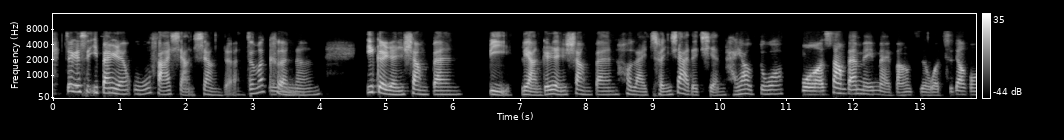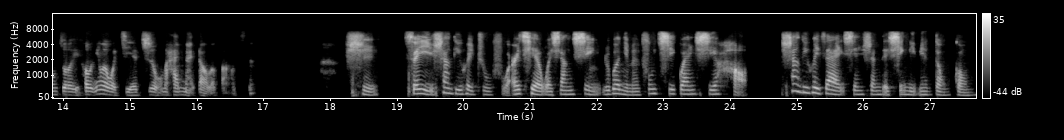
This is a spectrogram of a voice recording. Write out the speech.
这个是一般人无法想象的，怎么可能一个人上班比两个人上班后来存下的钱还要多？我上班没买房子，我辞掉工作以后，因为我节制，我们还买到了房子。是，所以上帝会祝福，而且我相信，如果你们夫妻关系好。上帝会在先生的心里面动工。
